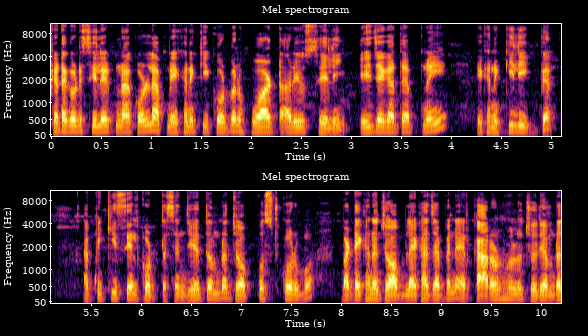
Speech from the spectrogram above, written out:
ক্যাটাগরি সিলেক্ট না করলে আপনি এখানে কি করবেন? হোয়াট আর ইউ সেলিং এই জায়গাতে আপনি এখানে কি লিখবেন? আপনি কি সেল করতেছেন? যেহেতু আমরা জব পোস্ট করব বাট এখানে জব লেখা যাবে না। এর কারণ হলো যদি আমরা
